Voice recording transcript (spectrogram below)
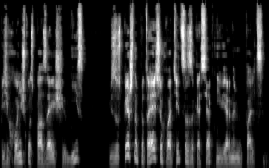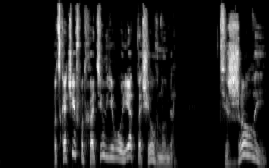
потихонечку сползающий вниз безуспешно пытаясь ухватиться за косяк неверными пальцами. Подскочив, подхватил его и оттащил в номер. Тяжелый,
